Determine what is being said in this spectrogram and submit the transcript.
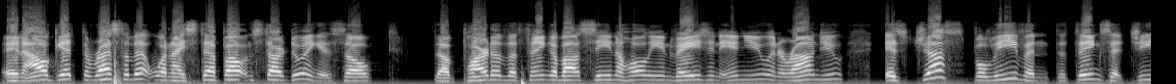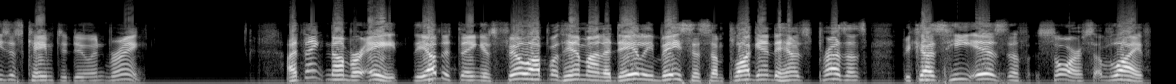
and I'll get the rest of it when I step out and start doing it. So, the part of the thing about seeing a holy invasion in you and around you is just believing the things that Jesus came to do and bring. I think number eight, the other thing is fill up with Him on a daily basis and plug into His presence because He is the source of life.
